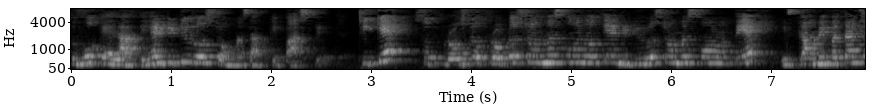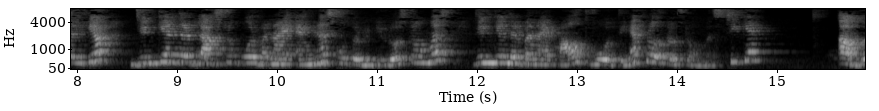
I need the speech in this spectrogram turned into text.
तो वो कहलाते हैं डिट्यूरोस्टोमस आपके पास में ठीक है? सो प्रोस्टो प्रोटोस्टोमस कौन होते हैं? डिट्यूरोस्टोमस कौन होते हैं? इसका हमें पता चल गया। जिनके अंदर ब्लास्टोपोर बनाए एनस, वो तो डिट्यूरोस्टोमस। जिनके अंदर बनाए माउथ, वो होते हैं प्रोटोस्टोमस। ठीक है? अब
